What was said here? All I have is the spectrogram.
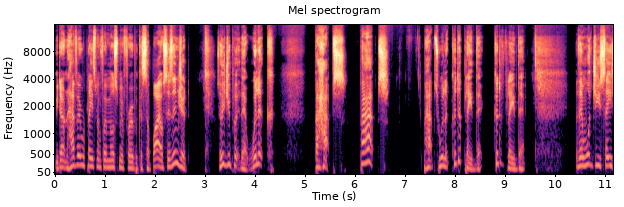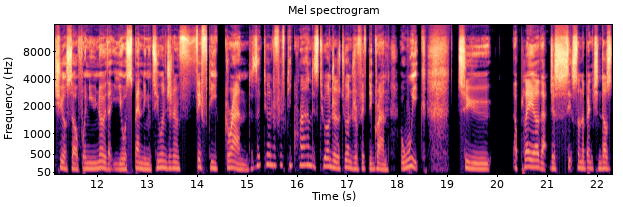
we don't have a replacement for Emile Smith Rowe because Ceballos is injured. So who'd you put there? Willock? Perhaps. Perhaps. Perhaps Willock could have played there. Could have played there. But then what do you say to yourself when you know that you're spending 250 grand? Is it 250 grand? It's 200 or 250 grand a week to a player that just sits on the bench and does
